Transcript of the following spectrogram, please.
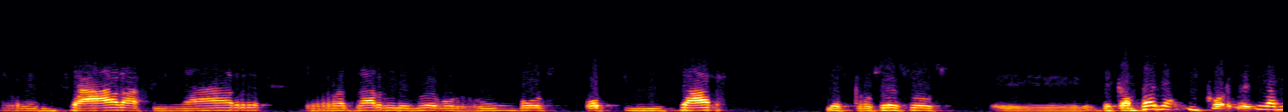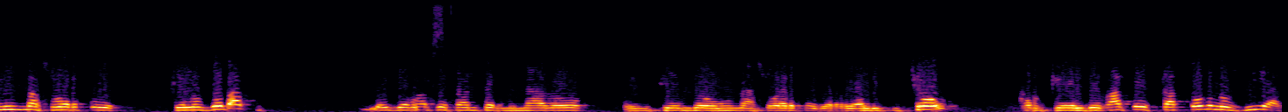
revisar, afinar, darle nuevos rumbos, optimizar los procesos eh, de campaña y corren la misma suerte que los debates. Los debates han terminado en siendo una suerte de reality show porque el debate está todos los días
